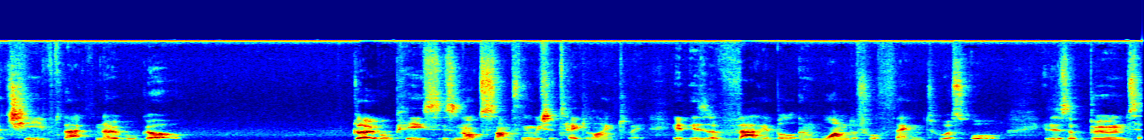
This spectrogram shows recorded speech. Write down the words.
achieved that noble goal. Global peace is not something we should take lightly. It is a valuable and wonderful thing to us all. It is a boon to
